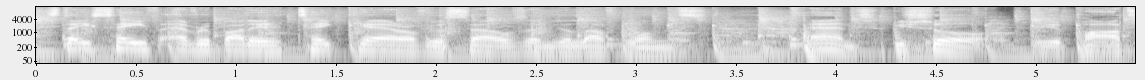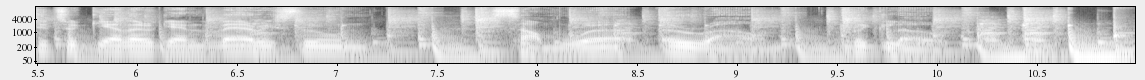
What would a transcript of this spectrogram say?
Stay safe, everybody. Take care of yourselves and your loved ones. And be sure we'll party together again very soon, somewhere around the globe.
